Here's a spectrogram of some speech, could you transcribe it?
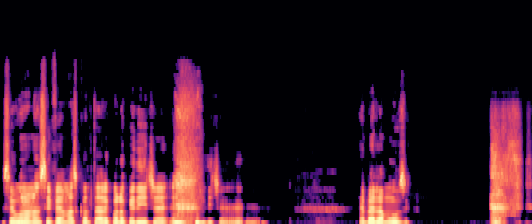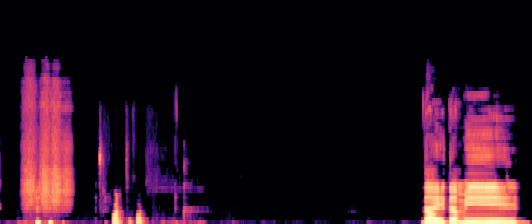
Se uno non si ferma a ascoltare quello che dice, dice è bella musica. forte, forte. Dai, dammi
